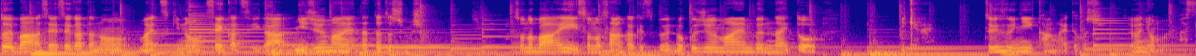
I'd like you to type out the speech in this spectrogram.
例えば先生方の毎月の生活費が20万円だったとしましょう。その場合その3ヶ月分60万円分ないとというふうに考えてほしいというふうに思います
